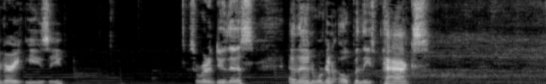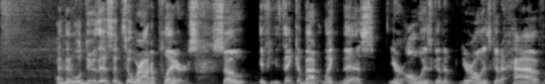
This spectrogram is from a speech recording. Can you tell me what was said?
very easy. So we're going to do this and then we're going to open these packs and then we'll do this until we're out of players so if you think about it like this you're always going to you're always to have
